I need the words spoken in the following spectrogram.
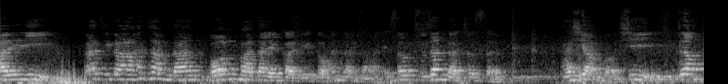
상해 말리까지가 한 장단, 먼 바다에까지 또 한 장단 해서 두 장단 쳤어요. 다시 한번 시작.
